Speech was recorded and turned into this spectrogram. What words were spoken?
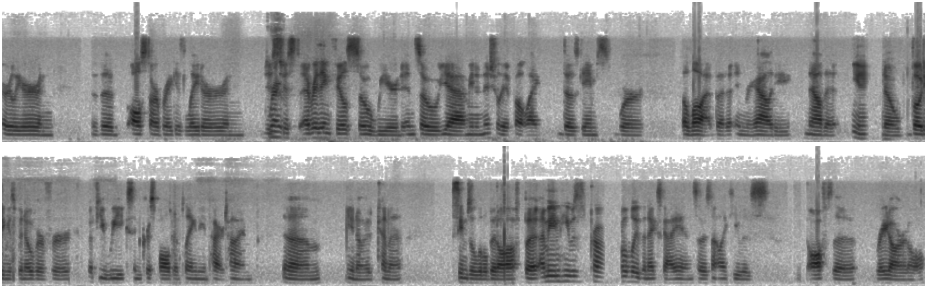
earlier and the All Star break is later, and just Right. just everything feels so weird. And so, yeah, I mean, initially it felt like those games were a lot, but in reality, now that you know voting has been over for a few weeks and Chris Paul's been playing the entire time, um, you know, it kind of seems a little bit off. But I mean, he was probably the next guy in, so it's not like he was off the radar at all.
